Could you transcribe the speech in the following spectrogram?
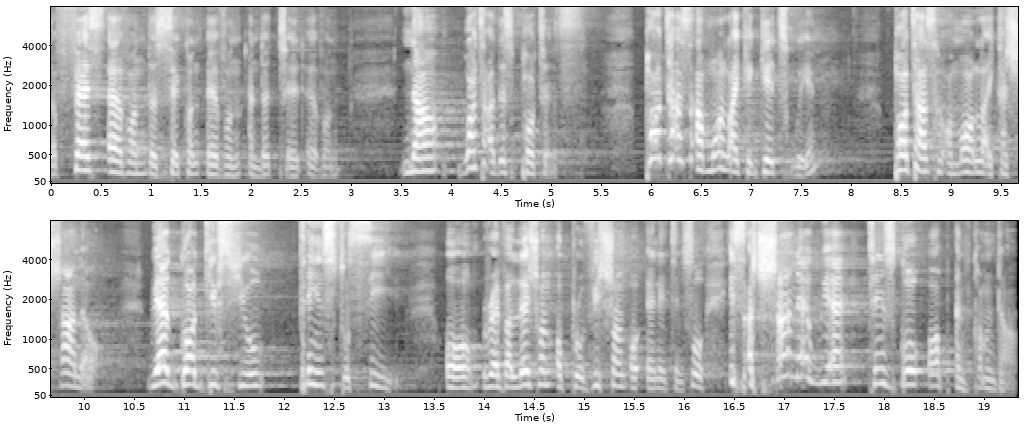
The first heaven, the second heaven, and the third heaven. Now, what are these portals? Portals are more like a gateway. Portals are more like a channel where God gives you things to see or revelation or provision or anything. So it's a channel where things go up and come down.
